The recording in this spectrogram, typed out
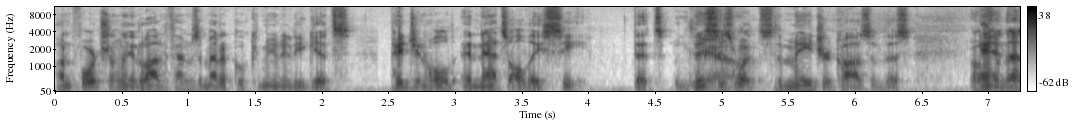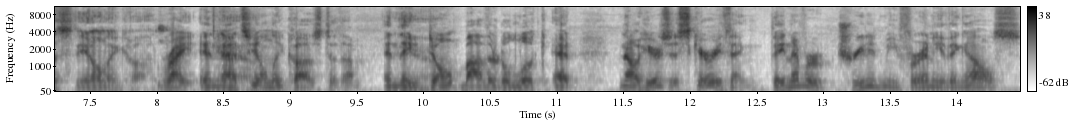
Unfortunately, a lot of times the medical community gets pigeonholed, and that's all they see. That's this is what's the major cause of this. Oh, so that's the only cause, Right, and that's the only cause to them. And they don't bother to look at. Now, here's a scary thing they never treated me for anything else.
